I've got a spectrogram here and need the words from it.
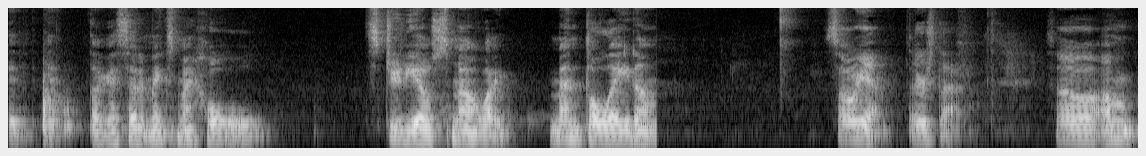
it, it, like I said, it makes my whole studio smell like mentholatum. So yeah, there's that. So I'm,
